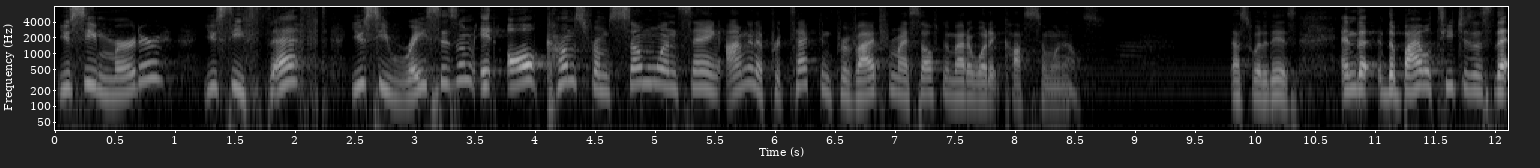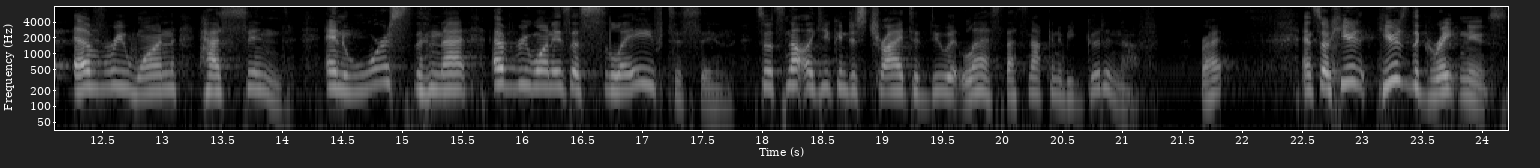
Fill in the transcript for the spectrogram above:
You see murder, you see theft, you see racism. It all comes from someone saying, I'm going to protect and provide for myself no matter what it costs someone else. That's what it is. And the, the Bible teaches us that everyone has sinned. And worse than that, everyone is a slave to sin. So it's not like you can just try to do it less. That's not going to be good enough, right? And so here, here's the great news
